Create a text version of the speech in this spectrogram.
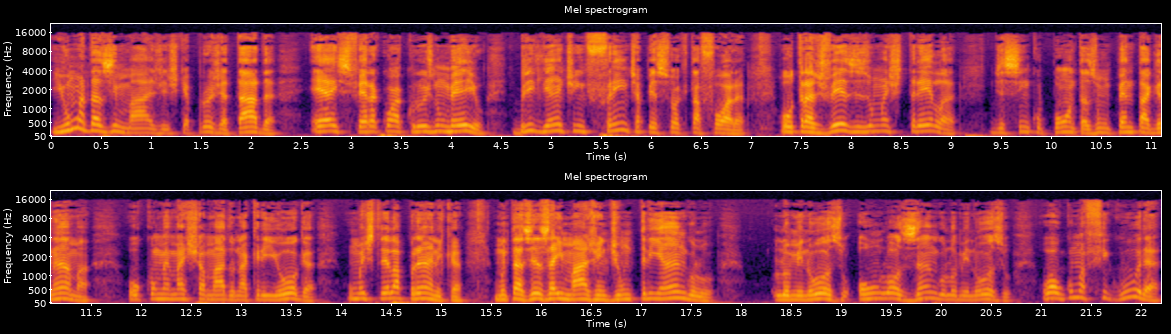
E uma das imagens que é projetada é a esfera com a cruz no meio, brilhante em frente à pessoa que está fora. Outras vezes, uma estrela de cinco pontas, um pentagrama, ou como é mais chamado na Kriya Yoga, uma estrela prânica. Muitas vezes, a imagem de um triângulo luminoso ou um losango luminoso ou alguma figura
